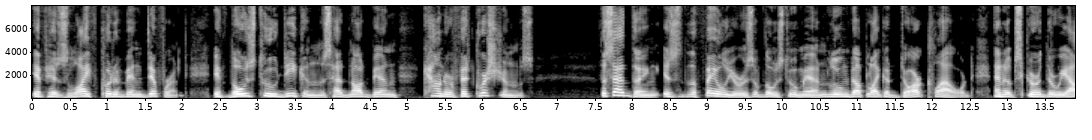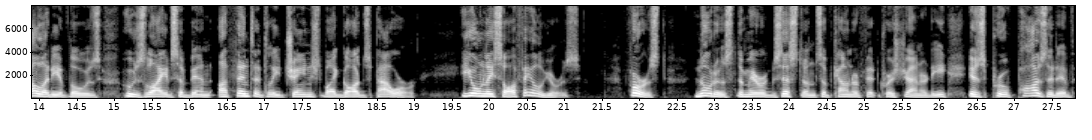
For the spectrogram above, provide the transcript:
if his life could have been different if those two deacons had not been counterfeit Christians. The sad thing is the failures of those two men loomed up like a dark cloud and obscured the reality of those whose lives have been authentically changed by God's power. He only saw failures. First, Notice the mere existence of counterfeit Christianity is proof positive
